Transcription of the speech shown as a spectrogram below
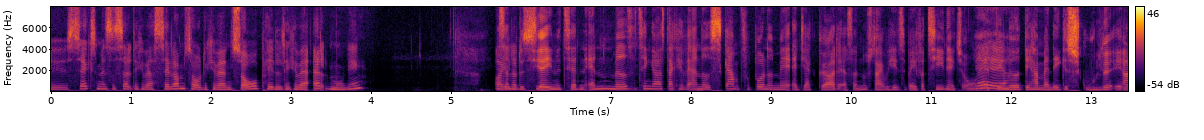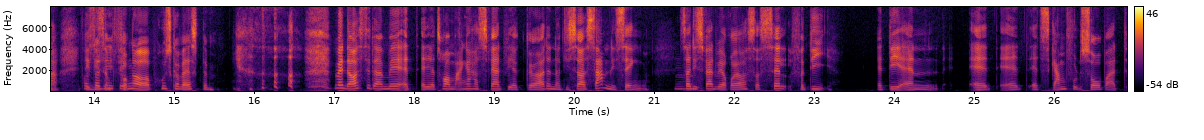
øh, sex med sig selv, det kan være selvomsorg, det kan være en sovepille, det kan være alt muligt, ikke? Og så når du siger, at invitere den anden med, så tænker jeg også, at der kan være noget skam forbundet med, at jeg gør det. Altså, nu snakker vi helt tilbage fra teenageårene, ja, ja, ja. at det er noget, det har man ikke skulle. Eller, ja, det er så ligesom de fingre op. Husk at vaske dem. Men også det der med, at, at jeg tror, mange har svært ved at gøre det, når de så er sammen i sengen. Mm. Så er de mhm. svært ved at røre sig selv, fordi at det er en, at, at, at skamfuldt sårbart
